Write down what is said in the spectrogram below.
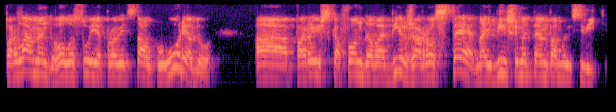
парламент голосує про відставку уряду, а Парижська фондова біржа росте найбільшими темпами в світі.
